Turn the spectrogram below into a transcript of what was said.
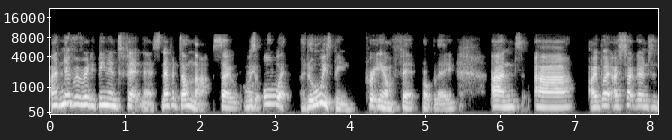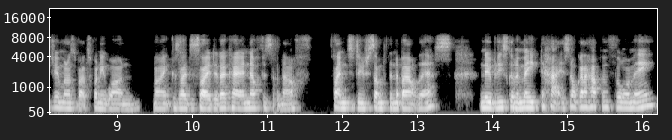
I'd never really been into fitness, never done that. So right. was always, I'd always been pretty unfit, probably. And uh, I went, I started going to the gym when I was about 21, like, because I decided, okay, enough is enough time to do something about this. Nobody's going to make it's not going to happen for me.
